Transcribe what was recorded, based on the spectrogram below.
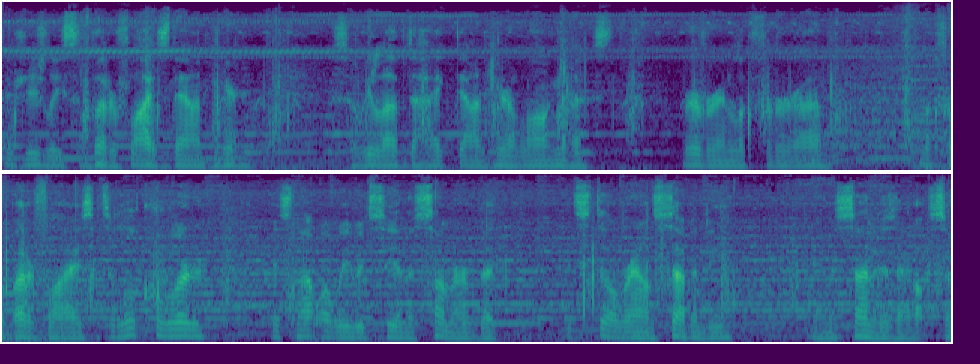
There's usually some butterflies down here. So we love to hike down here along the river and look for uh, look for butterflies. It's a little cooler. It's not what we would see in the summer, but it's still around 70 and the sun is out. So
